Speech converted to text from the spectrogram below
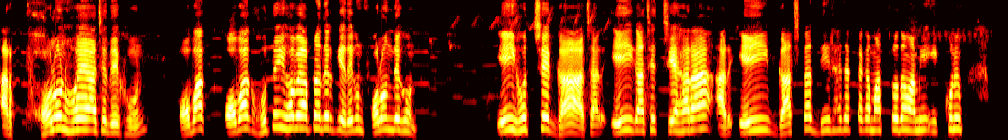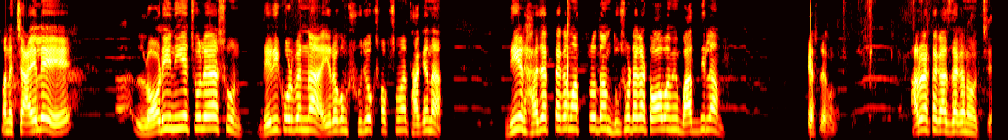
আর ফলন হয়ে আছে দেখুন। অবাক অবাক হতেই হবে আপনাদেরকে। দেখুন ফলন দেখুন। এই হচ্ছে গাছ আর এই গাছের চেহারা আর এই গাছটা দেড় হাজার টাকা মাত্র দাম। আমি এক্ষুনি মানে চাইলে লরি নিয়ে চলে আসুন দেরি করবেন না এরকম সুযোগ সবসময় থাকে না। দেড় হাজার টাকা মাত্র দাম দুশো টাকা টব আমি বাদ দিলাম। দেখুন। আরও একটা গাছ দেখানো হচ্ছে।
